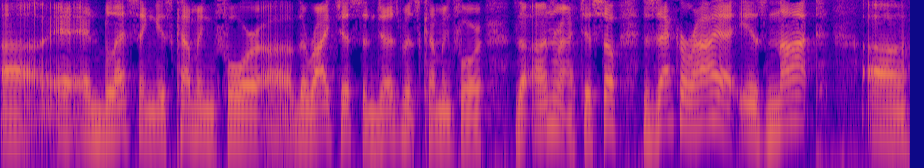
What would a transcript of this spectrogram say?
uh, and blessing is coming for uh, the righteous, and judgment's coming for the unrighteous. So Zechariah is not. Uh,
